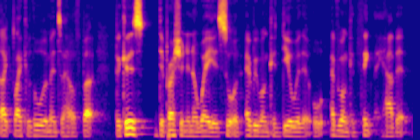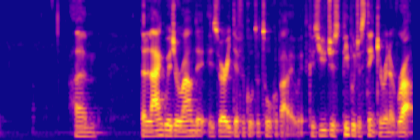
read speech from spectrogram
like like with all the mental health, but because depression in a way is sort of everyone can deal with it or everyone can think they have it. Um, the language around it is very difficult to talk about it with because you just people just think you're in a rut.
